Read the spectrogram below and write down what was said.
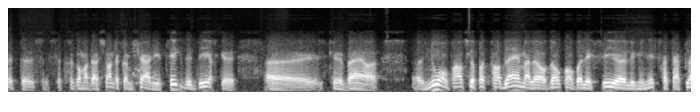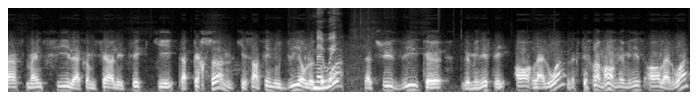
cette, cette recommandation de la commissaire à l'éthique de dire que, que ben euh, nous, on pense qu'il n'y a pas de problème, alors donc on va laisser euh, le ministre à sa place, même si la commissaire à l'éthique, qui est la personne qui est censée nous dire le droit, là-dessus dit que le ministre est hors la loi. C'est vraiment un ministre hors la loi.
